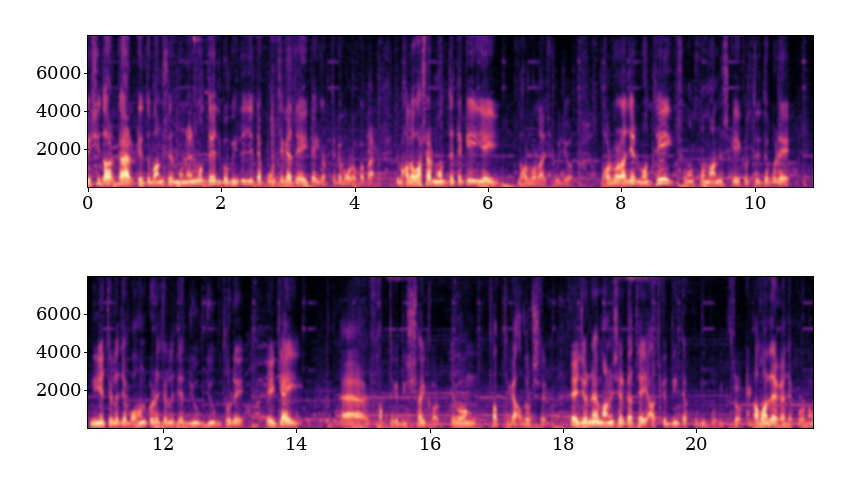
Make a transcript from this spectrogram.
বেশি দরকার কিন্তু মানুষের মনের মধ্যে গভীরে যেটা পৌঁছে গেছে এইটাই সব থেকে বড় কথা। যে ভালোবাসার মধ্যে থেকেই এই ধর্মরাজ পুজো। ধর্মরাজের মধ্যেই সমস্ত মানুষকে একত্রিত করে নিয়ে চলেছে বহন করে চলেছে যুগ যুগ ধরে। এইটাই সব থেকে বিস্ময়কর এবং সব থেকে আদর্শের। এই জন্য মানুষের কাছে এই আজকের দিনটা খুবই পবিত্র। আমাদের কাছে প্রণাম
